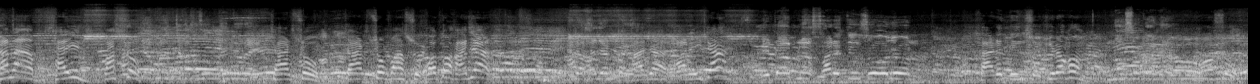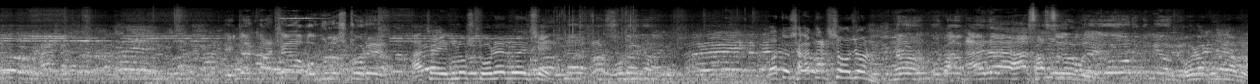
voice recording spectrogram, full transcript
না না সাইজ পাঁচশো চারশো চারশো পাঁচশো। কত? হাজার। হাজার হাজার। আর এইটা? এটা আপনার সাড়ে তিনশো ওজন। সাড়ে তিনশো। কীরকম? নশো টাকা। নশো। এটা কাঁচা ওগুলো স্টোরে আচ্ছা এগুলো স্টোরে রয়েছে। আটশো টাকা। কত? সাত আটশো ওজন? হ্যাঁ সাতশো টাকা বলে ওরকমই হবে।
